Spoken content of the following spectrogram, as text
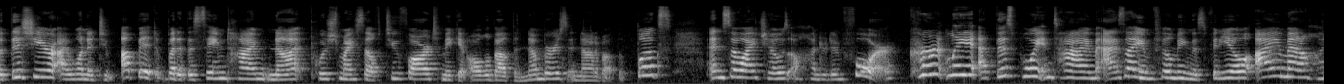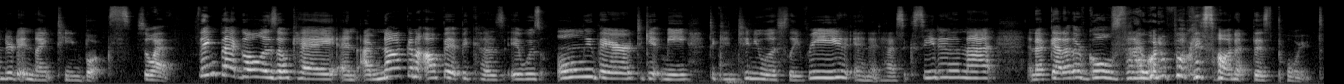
But this year I wanted to up it, but at the same time not push myself too far to make it all about the numbers and not about the books. And so I chose 104. Currently, at this point in time, as I am filming this video, I am at 119 books. So I think that goal is okay and I'm not to up it because it was only there to get me to continuously read and it has succeeded in that and I've got other goals that I want to focus on at this point.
